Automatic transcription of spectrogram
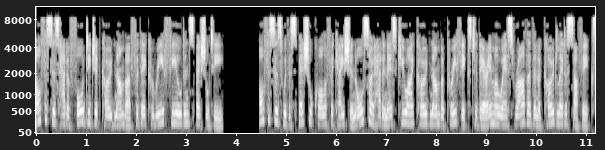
Officers had a four-digit code number for their career field and specialty. Officers with a special qualification also had an SQI code number prefix to their MOS rather than a code letter suffix.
